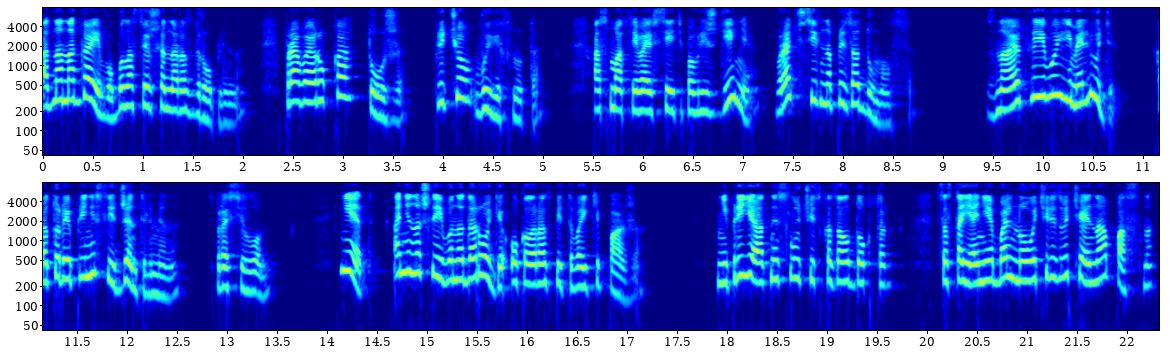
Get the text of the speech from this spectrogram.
Одна нога его была совершенно раздроблена, правая рука тоже – плечо вывихнуто. Осматривая все эти повреждения, врач сильно призадумался. «Знают ли его имя люди, которые принесли джентльмена?» – спросил он. «Нет, они нашли его на дороге около разбитого экипажа». «Неприятный случай», – сказал доктор. «Состояние больного чрезвычайно опасно».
